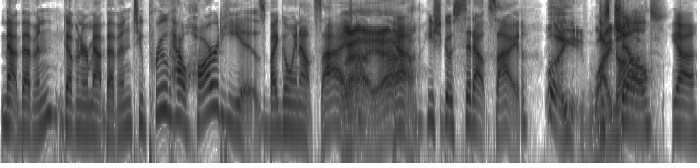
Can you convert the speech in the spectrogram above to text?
Matt Bevin, Governor Matt Bevin, to prove how hard he is by going outside. Yeah, yeah. yeah. He should go sit outside. Well, y- why Just not? chill. Yeah,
